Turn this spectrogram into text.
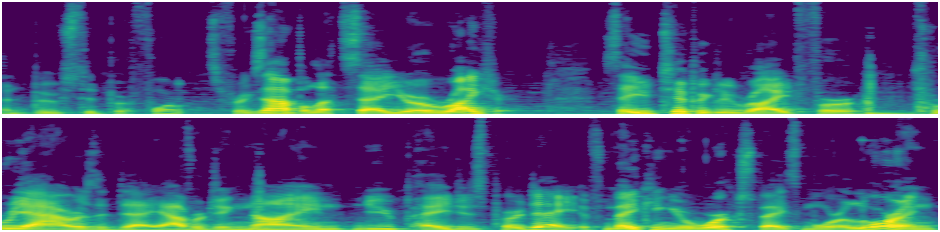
and boosted performance. For example, let's say you're a writer. Say you typically write for three hours a day, averaging nine new pages per day. If making your workspace more alluring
